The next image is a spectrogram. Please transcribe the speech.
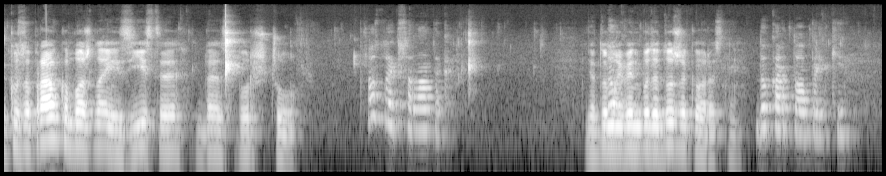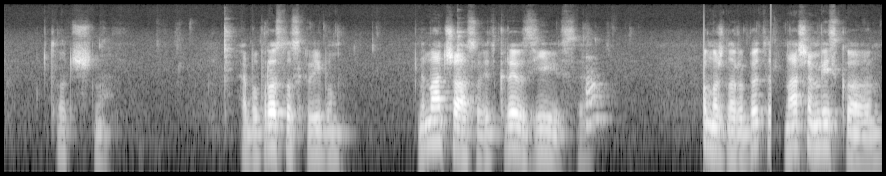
Таку заправку можна і з'їсти без борщу. Просто як салатик Я думаю, Ну. він буде дуже корисний. до картопельки. Точно. Або просто з хлібом. Нема часу, відкрив, з'їв і все. Так, Що можна робити нашим військовим.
